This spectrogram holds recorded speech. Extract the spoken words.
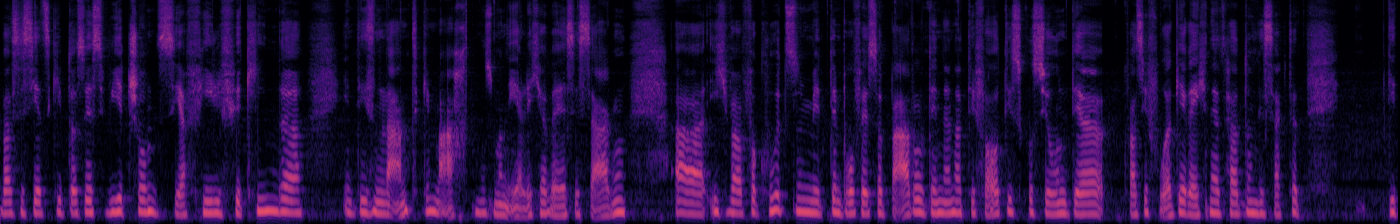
was es jetzt gibt. Also es wird schon sehr viel für Kinder in diesem Land gemacht, muss man ehrlicherweise sagen. Äh, ich war vor kurzem mit dem Professor Badl in einer TV-Diskussion, der quasi vorgerechnet hat und gesagt hat, die,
